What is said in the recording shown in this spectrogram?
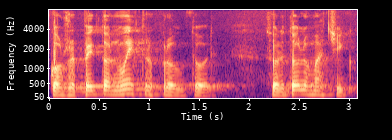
con respecto a nuestros productores, sobre todo los más chicos.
